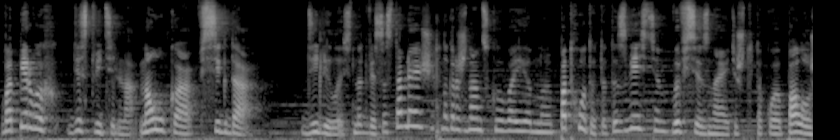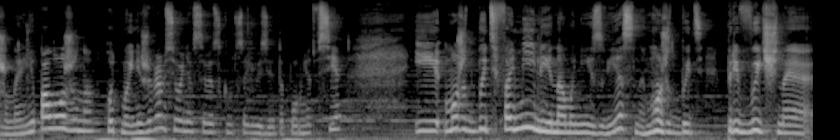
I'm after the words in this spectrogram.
Во-первых, действительно, наука всегда делилась на две составляющих, на гражданскую и военную. Подход этот известен, вы все знаете, что такое положено и не положено. Хоть мы и не живем сегодня в Советском Союзе, это помнят все. И, может быть, фамилии нам и неизвестны, может быть, привычная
